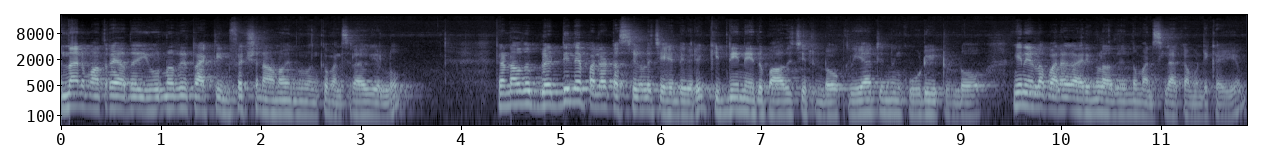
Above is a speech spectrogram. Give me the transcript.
എന്നാൽ മാത്രമേ അത് യൂറിനറി ട്രാക്ട് ഇൻഫെക്ഷൻ ആണോ എന്ന് നിങ്ങൾക്ക് മനസ്സിലാവുകയുള്ളൂ. രണ്ടാമത് ബ്ലഡിലെ പല ടെസ്റ്റുകൾ ചെയ്യേണ്ടി വരും. കിഡ്നീനെ ഇത് ബാധിച്ചിട്ടുണ്ടോ? ക്രിയാറ്റിനും കൂടിയിട്ടുണ്ടോ? ഇങ്ങനെയുള്ള പല കാര്യങ്ങളും അതിൽ നിന്ന് മനസ്സിലാക്കാൻ വേണ്ടി കഴിയും.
